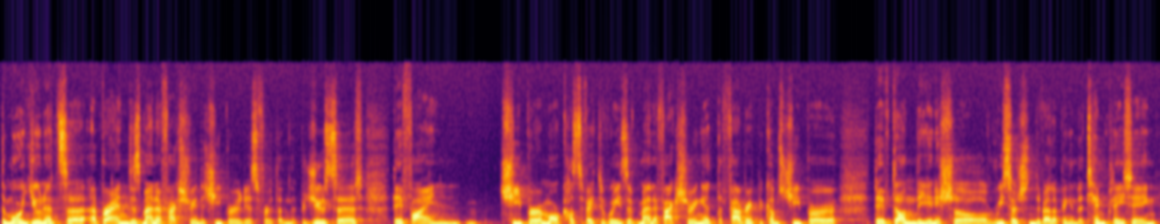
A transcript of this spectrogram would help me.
the more units a, a brand is manufacturing, the cheaper it is for them to produce it. They find cheaper and more cost-effective ways of manufacturing it. The fabric becomes cheaper. They've done the initial research and developing and the templating.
